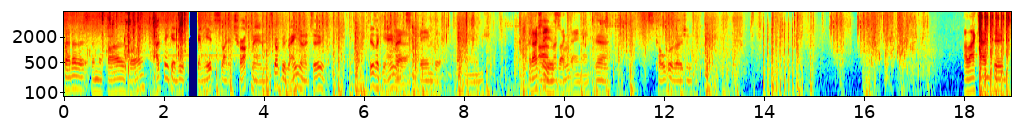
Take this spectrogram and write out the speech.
Is better than the FARA as well. I think it just hits like a truck, man. It's got good range on it too. Feels like the AMAX. Yeah, beam range. It actually Ah, is nice like one. the AMAX. Yeah. It's Cobra version. I like how dudes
